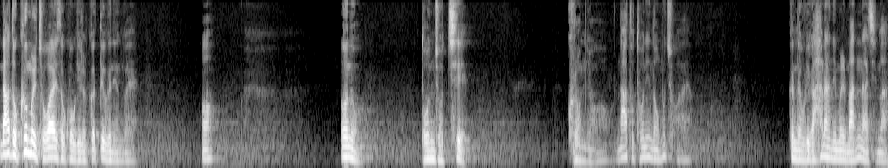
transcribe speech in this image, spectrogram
나도 금을 좋아해서 고개를 끄덕이는 거예요? 어? 어느? 돈 좋지? 그럼요. 나도 돈이 너무 좋아요. 근데 우리가 하나님을 만나지만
